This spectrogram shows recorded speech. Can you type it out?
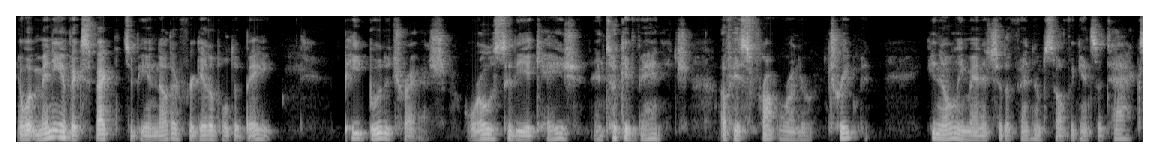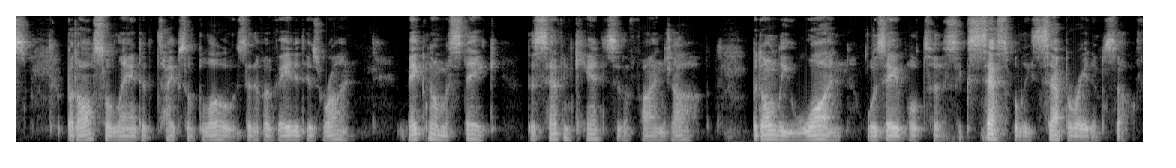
And what many have expected to be another forgettable debate, Pete Buttigieg rose to the occasion and took advantage of his front-runner treatment. He not only managed to defend himself against attacks, but also landed the types of blows that have evaded his run. Make no mistake, the seven candidates did a fine job, but only one was able to successfully separate himself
